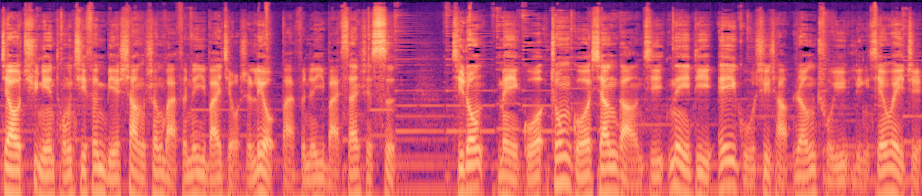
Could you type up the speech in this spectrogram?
较去年同期分别上升百分之一百九十六、百分之一百三十四。其中，美国、中国香港及内地 A 股市场仍处于领先位置。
